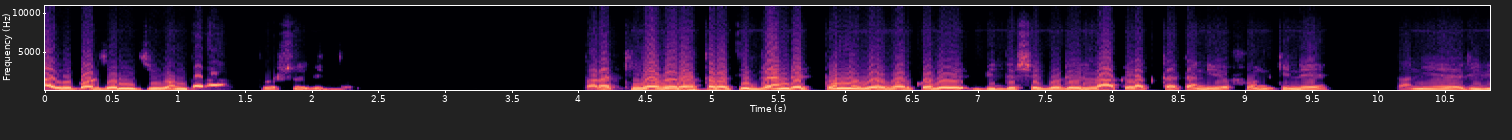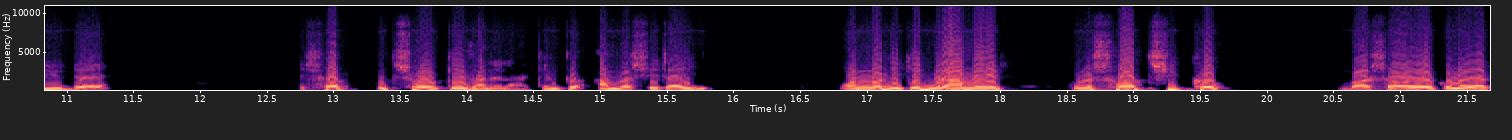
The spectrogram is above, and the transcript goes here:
আয় উপার্জন জীবন দ্বারা প্রশ্নবিদ্ধ। তারা কীভাবে রাতারাতি ব্র্যান্ডেড পণ্য ব্যবহার করে বিদেশে গড়ে লাখ লাখ টাকা নিয়ে ফোন কিনে, তা নিয়ে রিভিউ দেয়, এসব উৎসাহ কে জানে না, কিন্তু আমরা সেটাই। অন্যদিকে গ্রামের কোন সৎ শিক্ষক বা শহরের কোনো এক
